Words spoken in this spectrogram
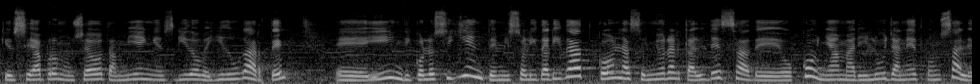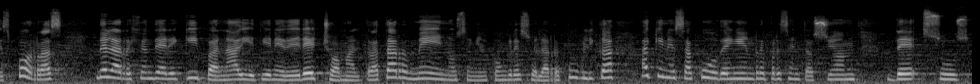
quien se ha pronunciado también es Guido Bellido Ugarte, eh, indicó lo siguiente, mi solidaridad con la señora alcaldesa de Ocoña, Marilú Janet González Porras, de la región de Arequipa. Nadie tiene derecho a maltratar, menos en el Congreso de la República, a quienes acuden en representación de sus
